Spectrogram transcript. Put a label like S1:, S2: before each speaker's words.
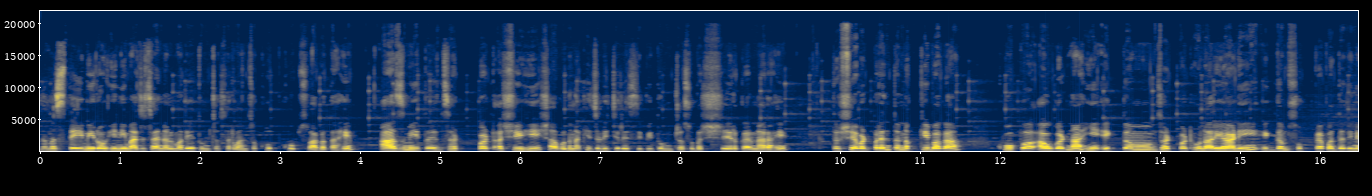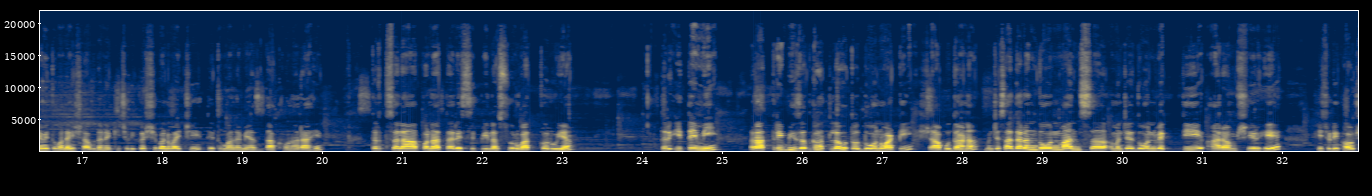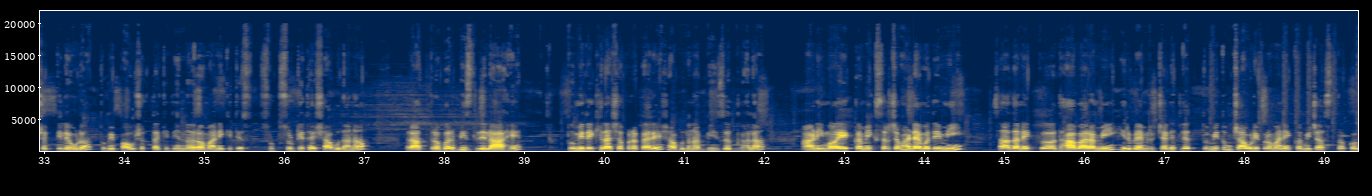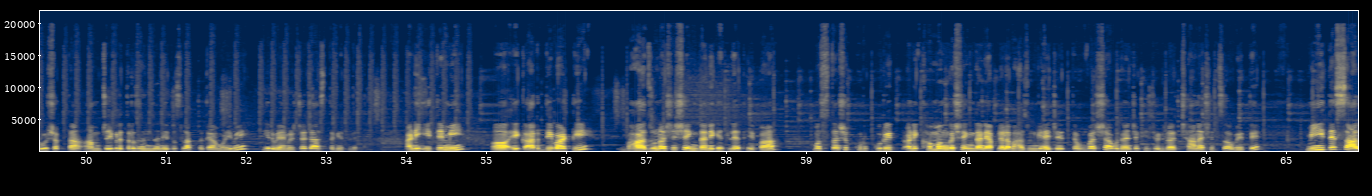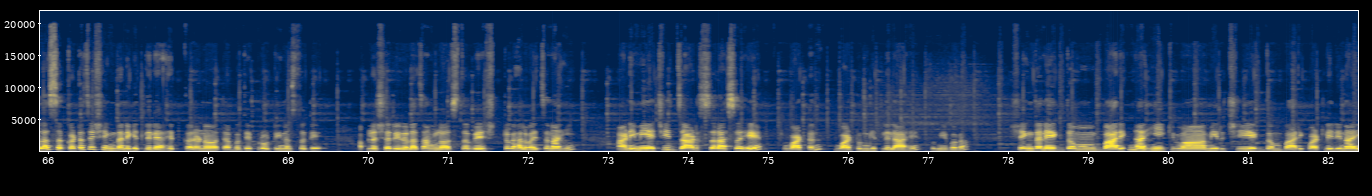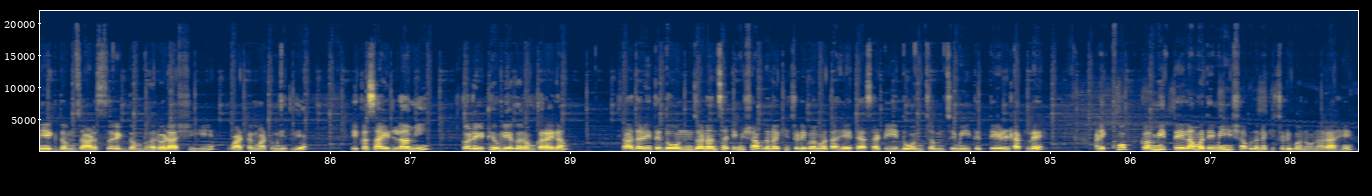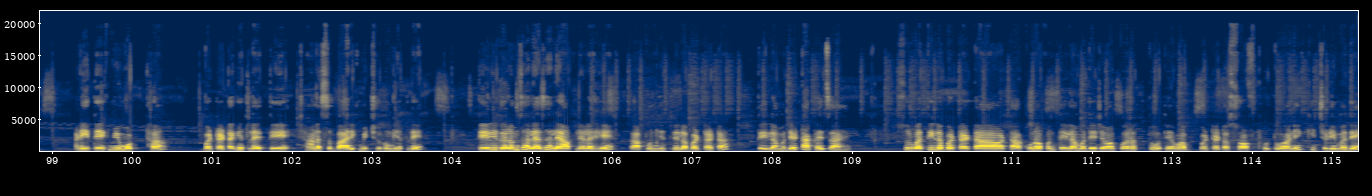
S1: नमस्ते मी रोहिणी. माझ्या चॅनलमध्ये तुमच्या सर्वांचं खूप खूप स्वागत आहे. आज मी इथे झटपट अशी ही साबुदाणा खिचडीची रेसिपी तुमच्यासोबत शेअर करणार आहे. तर शेवटपर्यंत नक्की बघा खूप अवघड नाही एकदम झटपट होणारी आणि एकदम सोप्या पद्धतीने मी तुम्हाला ही साबुदाणा खिचडी कशी बनवायची ते तुम्हाला मी आज दाखवणार आहे. तर चला आपण आता रेसिपीला सुरुवात करूया. तर इथे मी रात्री भिजत घातलं होतं दोन वाटी साबुदाणा म्हणजे साधारण दोन माणसं म्हणजे दोन व्यक्ती आरामशीर हे खिचडी खाऊ शकतील एवढं. तुम्ही पाहू शकता किती नरम आणि किती सुटसुटीत हे साबुदाणा रात्रभर भिजलेला आहे. तुम्ही देखील अशा प्रकारे साबुदाणा भिजत घाला. आणि मग एका मिक्सरच्या भांड्यामध्ये मी साधारण एक दहा बारा मी हिरव्या मिरच्या घेतल्यात. तुम्ही तुमच्या आवडीप्रमाणे कमी जास्त करू शकता. आमच्या इकडे तर झणझणीतच लागतं त्यामुळे मी हिरव्या मिरच्या जास्त घेतल्यात. आणि इथे मी एक अर्धी वाटी भाजून असे शेंगदाणे घेतलेत. हे पहा. मस्त असे कुरकुरीत आणि खमंग शेंगदाणे आपल्याला भाजून घ्यायचे आहेत. तेव्हाच शाबुदाण्याच्या खिचडीला छान अशी चव येते. मी इथे साला सकटच हे शेंगदाणे घेतलेले आहेत. कारण त्यामध्ये प्रोटीन असतं ते. आपल्या शरीराला चांगलं असतं. वेस्ट घालवायचं नाही. आणि मी याची जाडसर असं हे वाटण वाटून घेतलेलं आहे. तुम्ही बघा. शेंगदाणे एकदम बारीक नाही किंवा मिरची एकदम बारीक वाटलेली नाही एकदम जाडसर एकदम भरड अशी ही वाटण वाटून घेतली आहे. एका साईडला मी कढई ठेवली आहे गरम करायला. साधारण इथे दोन जणांसाठी मी साबुदाणा खिचडी बनवत आहे त्यासाठी दोन चमचे मी इथे तेल टाकले आणि खूप कमी तेलामध्ये मी ही साबुदाणा खिचडी बनवणार आहे. आणि इथे एक मी मोठा बटाटा घेतला आहे ते छान असं बारीक मी चिरून घेतले तेल गरम झाल्या झाल्या आपल्याला हे कापून घेतलेला बटाटा तेलामध्ये टाकायचा आहे. सुरुवातीला बटाटा टाकून आपण तेलामध्ये जेव्हा परततो तेव्हा बटाटा सॉफ्ट होतो आणि खिचडीमध्ये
